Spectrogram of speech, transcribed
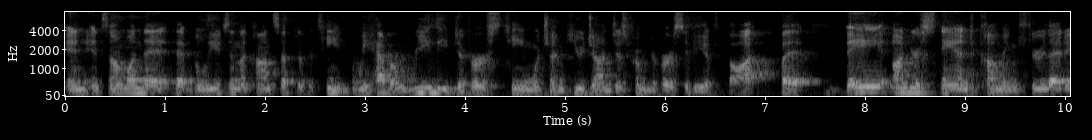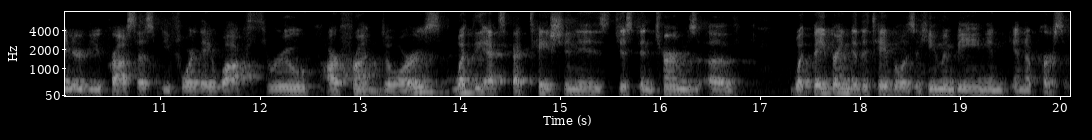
And, and someone that, that believes in the concept of a team. We have a really diverse team, which I'm huge on just from diversity of thought, but they understand coming through that interview process before they walk through our front doors what the expectation is just in terms of what they bring to the table as a human being and, in a person,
